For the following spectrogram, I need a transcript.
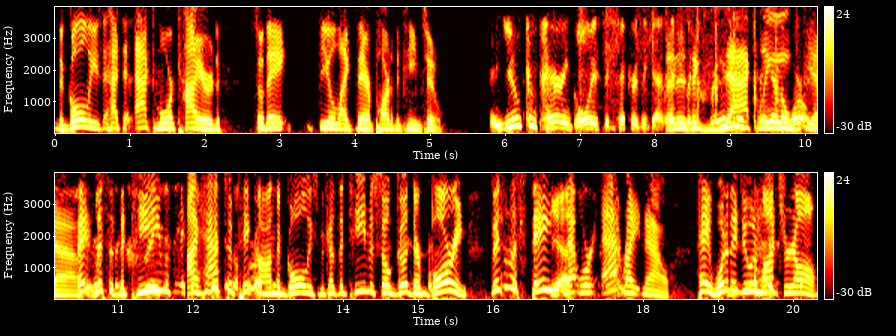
the goalies had to act more tired so they feel like they're part of the team too. You comparing goalies to kickers again? That It's is exactly in the world. yeah. Hey, listen, the the team, I have to pick world. on the goalies because the team is so good. They're boring. This is the state Yeah. that we're at right now. Hey, what do they do in Montreal?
